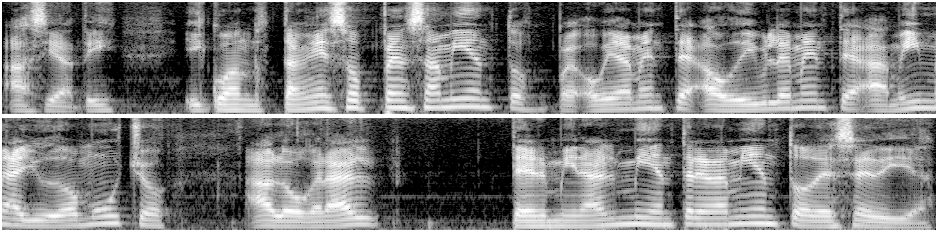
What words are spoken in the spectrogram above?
hacia ti. Y cuando están esos pensamientos, pues obviamente audiblemente a mí me ayudó mucho a lograr terminar mi entrenamiento de ese día.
